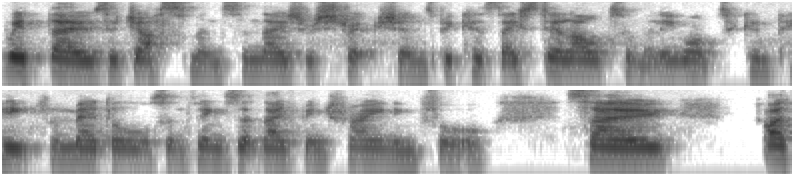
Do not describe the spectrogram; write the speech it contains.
with those adjustments and those restrictions because they still ultimately want to compete for medals and things that they've been training for. So I,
